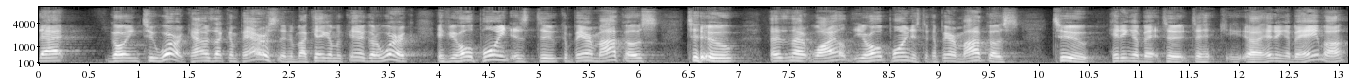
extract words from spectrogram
that going to work? How is that comparison of Makega Makega going to work if your whole point is to compare Makos to, isn't that wild? Your whole point is to compare Makos to hitting a, to, to uh, hitting a behema,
